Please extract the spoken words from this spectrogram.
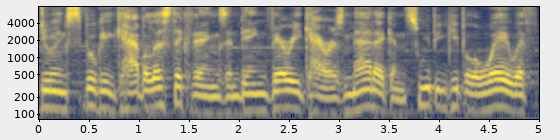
doing spooky Kabbalistic things and being very charismatic and sweeping people away with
